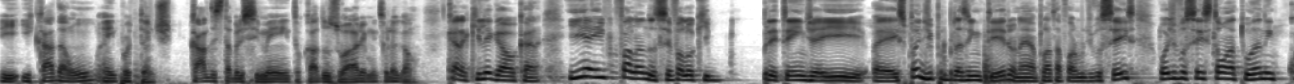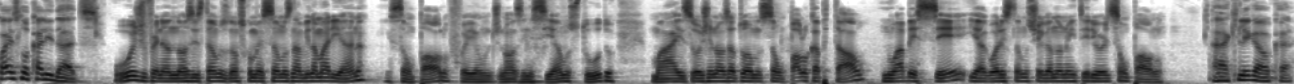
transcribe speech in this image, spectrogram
E, e cada um é importante cada estabelecimento, cada usuário é muito legal. Cara, que legal, cara. E aí, falando, você falou que pretende aí é, expandir para o Brasil inteiro, né, a plataforma de vocês. Hoje vocês estão atuando em quais localidades? Hoje, Fernando, nós estamos, nós começamos na Vila Mariana, em São Paulo, foi onde nós iniciamos tudo, mas hoje nós atuamos em São Paulo capital, no ABC e agora estamos chegando no interior de São Paulo. Ah, que legal, cara.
